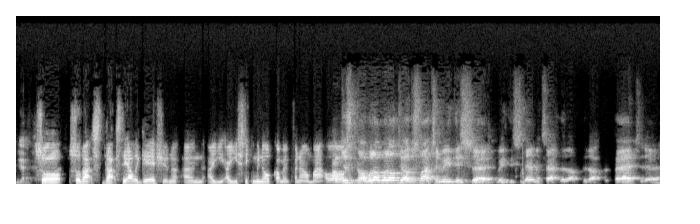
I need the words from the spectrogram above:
Yeah. So, so that's that's the allegation. And are you are you sticking with no comment for now, Matt? Or I'm just no. What, I, what I'll do, I'll just like to read this uh, read this statement out that I've, that I've prepared uh,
